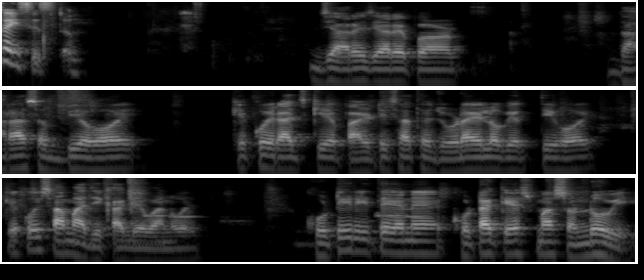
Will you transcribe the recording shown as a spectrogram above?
કઈ સિસ્ટમ જ્યારે જ્યારે પણ ધારાસભ્ય હોય કે કોઈ રાજકીય પાર્ટી સાથે જોડાયેલો વ્યક્તિ હોય કે કોઈ સામાજિક આગેવાન હોય ખોટી રીતે એને ખોટા કેસમાં સંડોવી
